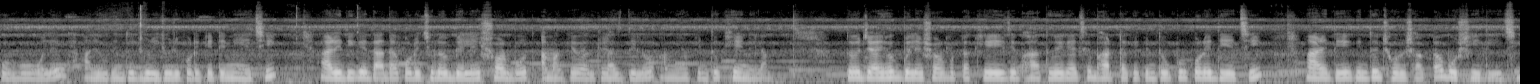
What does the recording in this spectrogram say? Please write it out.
করব বলে আলু কিন্তু ঝুড়ি ঝুড়ি করে কেটে নিয়েছি। আর এদিকে দাদা করেছিল বেলের শরবত, আমাকেও এক গ্লাস দিল, আমিও কিন্তু খেয়ে নিলাম। তো যাই হোক, বেলের শরবতটা খেয়ে যে ভাত হয়ে গেছে, ভাতটাকে কিন্তু উপর করে দিয়েছি। আর এদিকে কিন্তু ঝোল শাকটাও বসিয়ে দিয়েছি।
